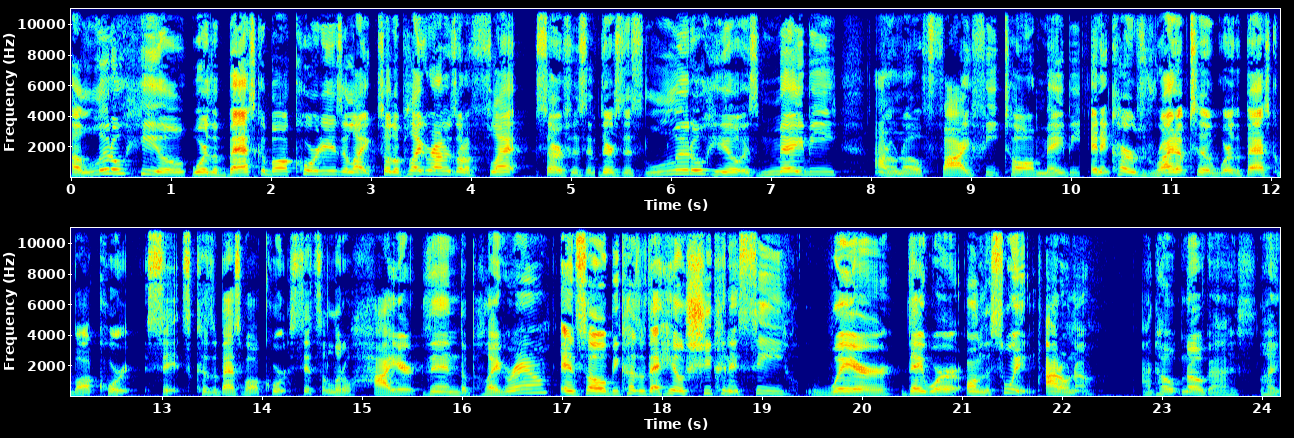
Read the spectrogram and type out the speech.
a little hill where the basketball court is. And like so the playground is on a flat surface and there's this little hill. It's maybe I don't know, five feet tall, maybe. And it curves right up to where the basketball court sits because the basketball court sits a little higher than the playground. And so, because of that hill, she couldn't see where they were on the swing. I don't know. I don't know, guys. Like,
